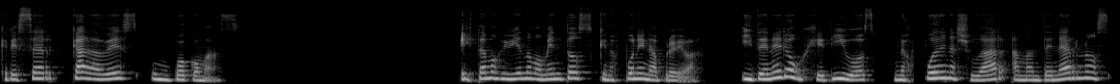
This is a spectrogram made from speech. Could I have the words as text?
crecer cada vez un poco más. Estamos viviendo momentos que nos ponen a prueba y tener objetivos nos pueden ayudar a mantenernos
